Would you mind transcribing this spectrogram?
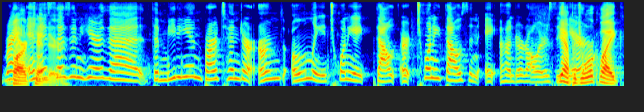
Right, and it says in here that the median bartender earns only twenty eight thousand or twenty thousand eight hundred dollars a Yeah, year. but you work like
